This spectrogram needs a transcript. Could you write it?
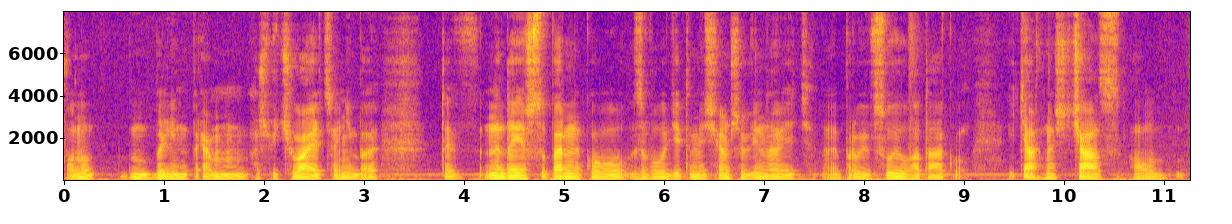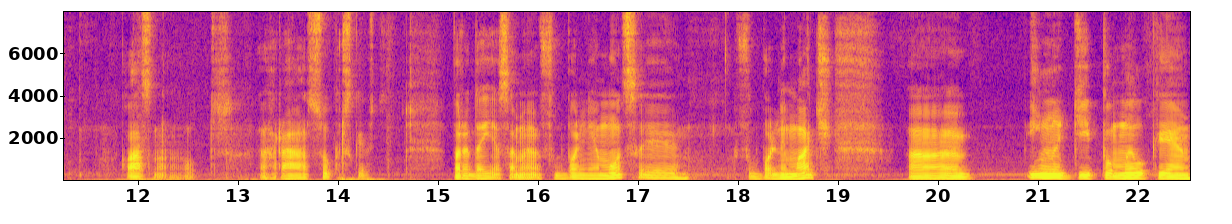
воно, блін, прям аж відчувається, ніби ти не даєш супернику заволодіти м'ячем, щоб він навіть е, провів свою атаку і тягнеш час. О, класно. От гра суперська передає саме футбольні емоції, футбольний матч. Іноді помилки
